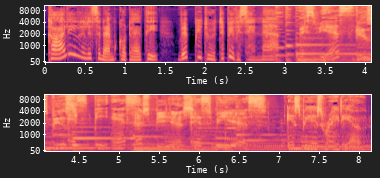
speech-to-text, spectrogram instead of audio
කාලීන ලෙස නැම් කොට ඇති වෙබ් පිටුවට පිවිසන්න. SBS SBS SBS SBS SBS SBS Radio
